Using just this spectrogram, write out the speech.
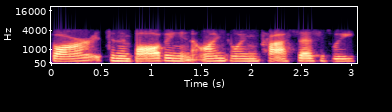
far. It's an evolving and ongoing process as we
